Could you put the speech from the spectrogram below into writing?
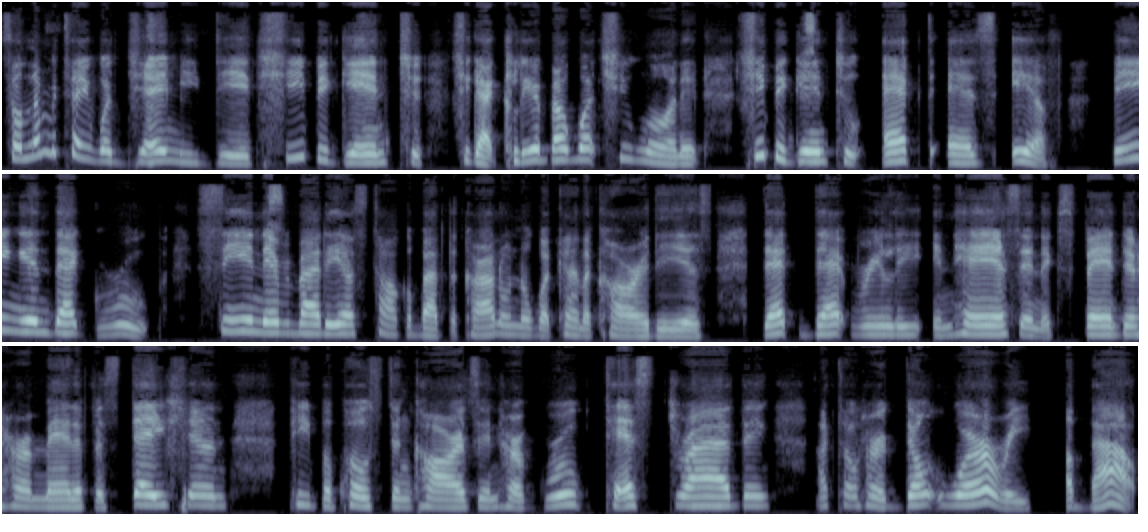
So let me tell you what Jamie did. She began to, she got clear about what she wanted. She began to act as if being in that group, seeing everybody else talk about the car. I don't know what kind of car it is. That that really enhanced and expanded her manifestation. People posting cars in her group, test driving. I told her, don't worry about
